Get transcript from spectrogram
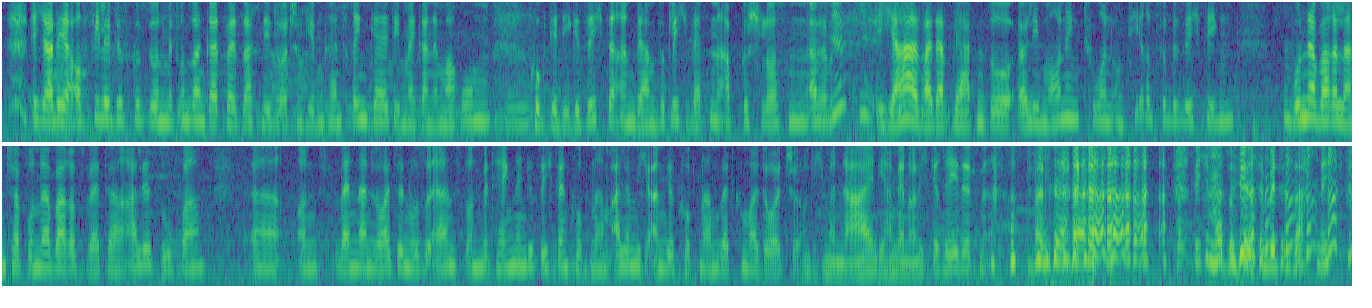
ich hatte ja auch viele Diskussionen mit unseren Guides, weil sie sagten, die Deutschen geben kein Trinkgeld, die meckern immer rum, Mhm. guck dir die Gesichter an. Wir haben wirklich Wetten abgeschlossen. Ah, Äh, wirklich? Ja, weil da, wir hatten so Early Morning Touren, um Tiere zu besichtigen. Mhm. Wunderbare Landschaft, wunderbares Wetter, alles super. Äh, Und wenn dann Leute nur so ernst und mit hängenden Gesichtern guckten, haben alle mich angeguckt und haben gesagt, guck mal, Deutsche. Und ich meine, nein, die haben ja noch nicht geredet. Ne? Und dann ich immer so, bitte, bitte sag nichts.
